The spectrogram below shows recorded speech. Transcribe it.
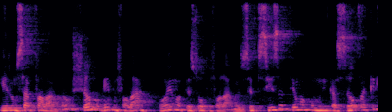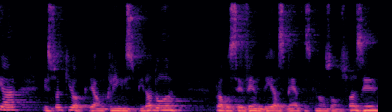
e ele não sabe falar. Então chama alguém para falar, põe uma pessoa para falar, mas você precisa ter uma comunicação para criar isso aqui, ó, criar um clima inspirador, para você vender as metas que nós vamos fazer,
